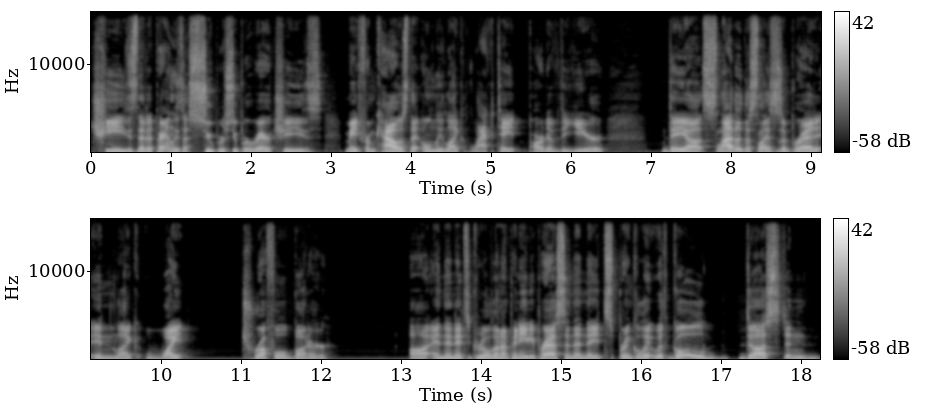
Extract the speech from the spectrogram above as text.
cheese that apparently is a super super rare cheese made from cows that only like lactate part of the year. They uh, slather the slices of bread in like white truffle butter, uh, and then it's grilled on a panini press, and then they sprinkle it with gold dust and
